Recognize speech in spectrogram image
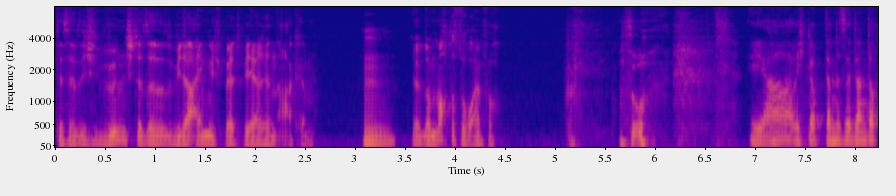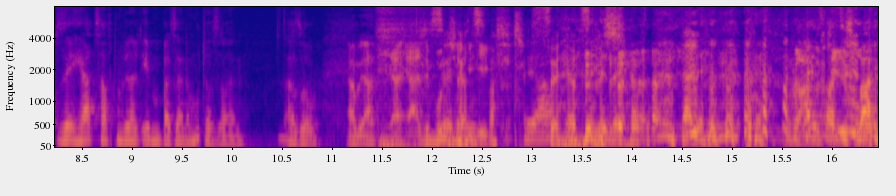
dass er sich wünscht, dass er wieder eingesperrt wäre in Arkham. Hm. Ja, dann mach das doch einfach. so. Ja, aber ich glaube, dann ist er dann doch sehr herzhaft und will halt eben bei seiner Mutter sein. Also, aber er hat, er, er hat den Wunsch ja gehegt. Ja. Sehr herzlich. sehr herzlich. Nein, du weißt, was ich meine.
